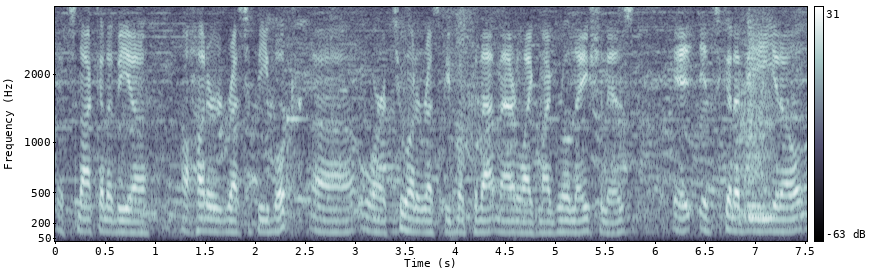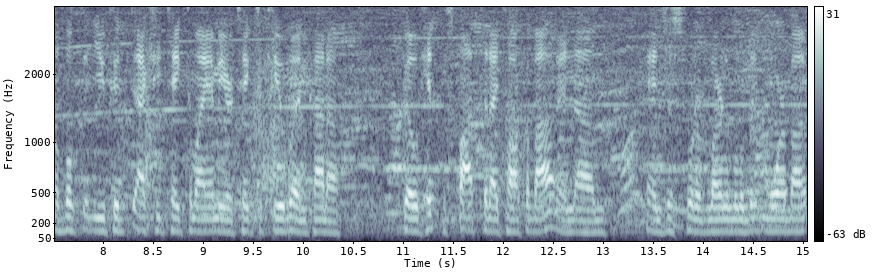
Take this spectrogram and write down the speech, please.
it's not going to be a, a hundred recipe book uh, or a 200 recipe book for that matter, like my Grill Nation is. It, it's going to be you know a book that you could actually take to Miami or take to Cuba and kind of go hit the spots that I talk about and um, and just sort of learn a little bit more about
